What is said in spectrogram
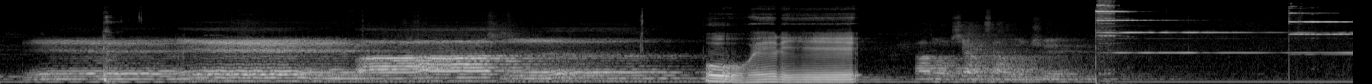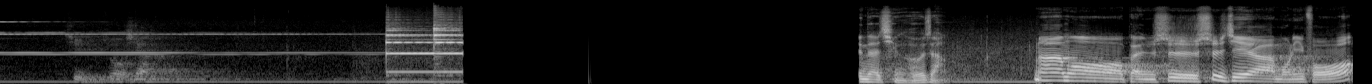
不为理，大众向上问缺，请坐下。现在请合掌。南无本师释迦牟尼佛。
